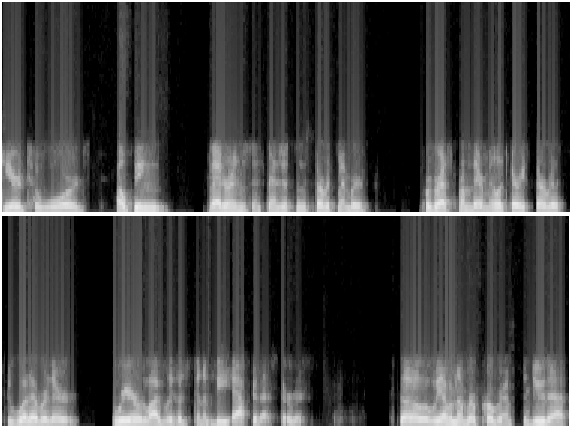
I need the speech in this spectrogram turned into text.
geared towards helping veterans and transitioning service members progress from their military service to whatever their career or livelihood is going to be after that service. So we have a number of programs to do that.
